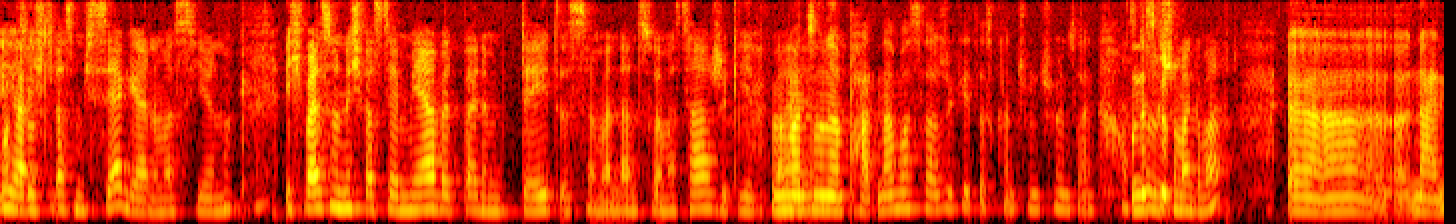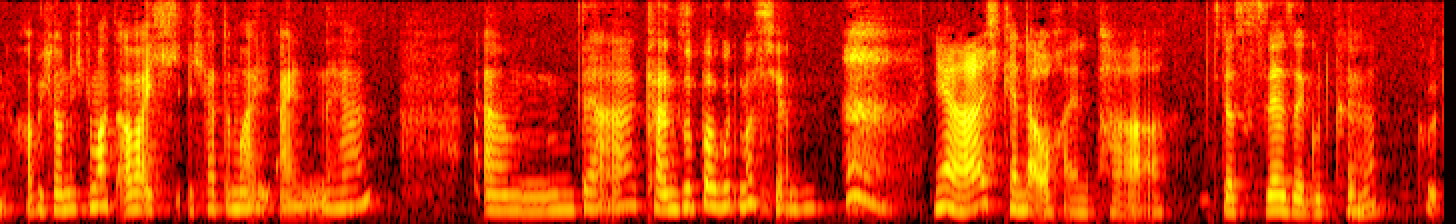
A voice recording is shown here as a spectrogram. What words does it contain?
Magst Ja, ich lasse mich sehr gerne massieren. Okay. Ich weiß nur nicht, was der Mehrwert bei einem Date ist, wenn man dann zur Massage geht. Wenn man so eine Partnermassage geht, das kann schon schön sein. Hast Und du das schon mal gemacht? äh, nein, habe ich noch nicht gemacht, aber ich, ich hatte mal einen Herrn, ähm, der kann super gut massieren. Ja, ich kenne da auch ein paar, die das sehr, sehr gut können. Ja, gut.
